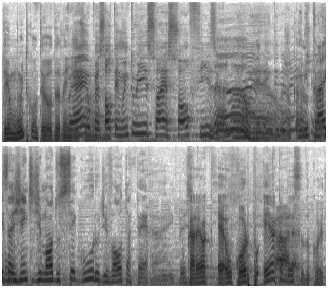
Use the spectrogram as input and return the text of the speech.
Tenho muito conteúdo além É, disso. o né? pessoal tem muito isso, ah, é só o físico. Não, ele é Não, inteligente. ele traz a gente de modo seguro de volta à Terra. É O cara é, o- é o corpo e a Cara. cabeça do coisa.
